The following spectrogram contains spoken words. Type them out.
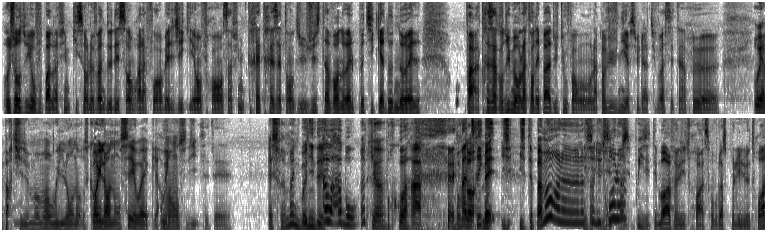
Aujourd'hui, on vous parle d'un film qui sort le 22 décembre à la fois en Belgique et en France, un film très très attendu juste avant Noël, petit cadeau de Noël. Enfin, très attendu, mais on l'attendait pas du tout. Enfin, on l'a pas vu venir celui-là, tu vois, c'était un peu. euh, Oui, à partir du moment où ils l'ont annoncé. Quand ils l'ont annoncé, ouais, clairement, Oui. on s'est dit C'était. Est-ce vraiment une bonne idée Ah, ah bon tiens. Pourquoi Ah, pourtant- Matrix. Mais ils, ils étaient pas morts à la, à la fin Ils- du ils- 3 là Oui, ils étaient morts à la fin du 3, sans vouloir spoiler le 3.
